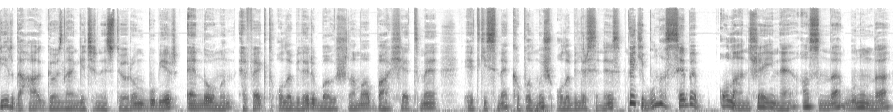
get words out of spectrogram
bir daha gözden geçirin istiyorum. Bu bir endowment efekt olabilir. Bağışlama, bahşetme etkisine kapılmış olabilirsiniz. Peki buna sebep olan şey ne? Aslında bunun da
